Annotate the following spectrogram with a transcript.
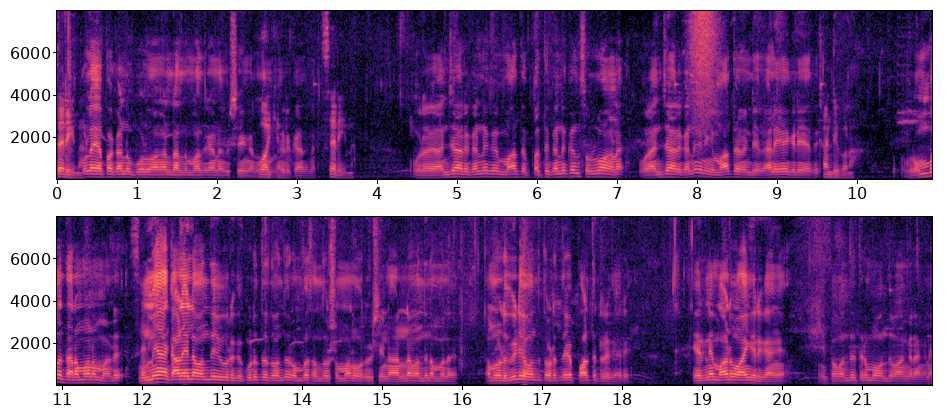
சரிங்கண்ணா. உள்ள எப்ப கண்ணு போடுவாங்கன்ற அந்த மாதிரியான விஷயங்கள். இருக்காதுண்ணே சரிங்கண்ணா. ஒரு அஞ்சாறு கண்ணுக்கு மாத்த பத்து கண்ணுக்குன்னு சொல்லுவாங்கண்ணே. ஒரு அஞ்சாறு கண்ணுக்கு நீங்க மாத்த வேண்டிய வேலையே கிடையாது. கண்டிப்பாண்ணா. ரொம்ப தரமான மாடு. உண்மையா காலையில வந்து இவருக்கு கொடுத்தது வந்து ரொம்ப சந்தோஷமான ஒரு விஷயம். நான் அண்ணன் வந்து நம்மளை நம்மளோட வீடியோ வந்து தொடர்ந்தே பார்த்துட்டு இருக்காரு. ஏற்கனவே மாடு வாங்கியிருக்காங்க. இப்போ வந்து திரும்ப வந்து வாங்குறாங்கண்ணே.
